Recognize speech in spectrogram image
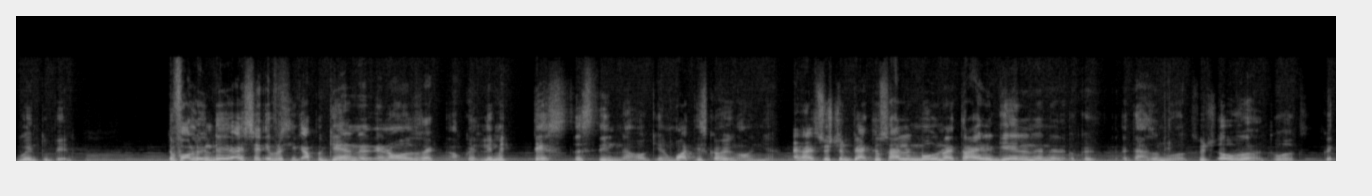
went to bed. The following day, I set everything up again, and, and I was like, okay, let me test this thing now again. What is going on here? And I switched it back to silent mode, and I tried again, and then, okay, it doesn't work. Switch over, it works. Okay,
